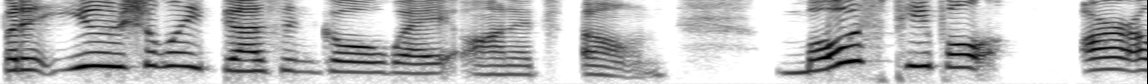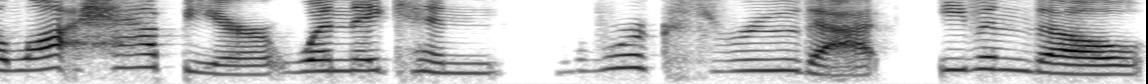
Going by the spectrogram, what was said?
but it usually doesn't go away on its own. Most people are a lot happier when they can work through that, even though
